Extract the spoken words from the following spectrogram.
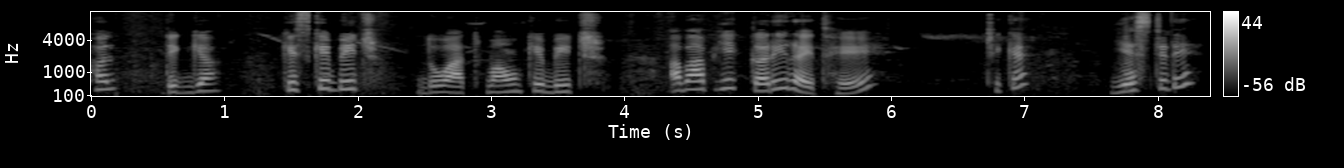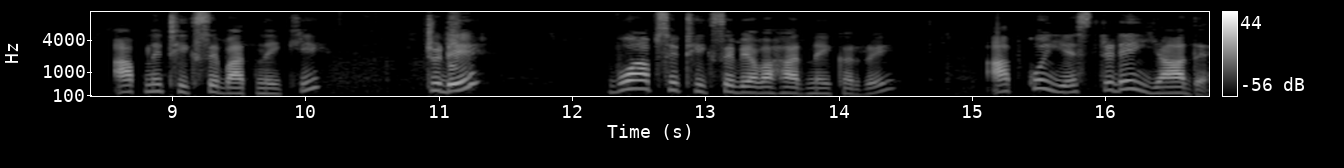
फल दिख गया किसके बीच? दो आत्माओं के बीच। अब आप ये कर ही रहे थे ठीक है? येस्टरडे आपने ठीक से बात नहीं की। टुडे वो आपसे ठीक से व्यवहार नहीं कर रही। आपको येस्टरडे याद है।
